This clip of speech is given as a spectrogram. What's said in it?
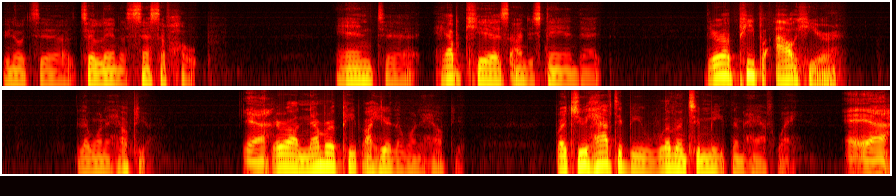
You know, to to lend a sense of hope and to help kids understand that there are people out here that want to help you. Yeah. There are a number of people out here that want to help you. But you have to be willing to meet them halfway. Yeah.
